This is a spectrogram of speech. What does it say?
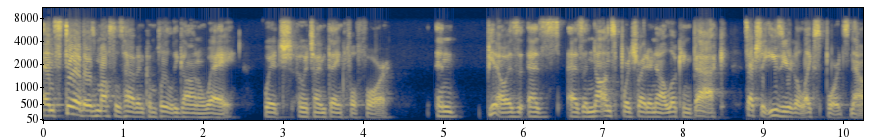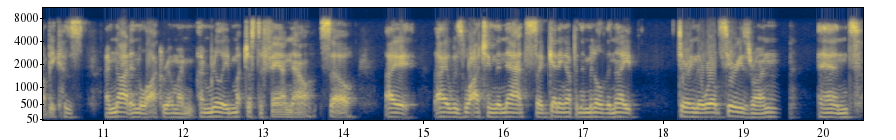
and still, those muscles haven't completely gone away, which which I'm thankful for. And you know, as as as a non-sports writer now, looking back, it's actually easier to like sports now because I'm not in the locker room. I'm I'm really just a fan now. So I I was watching the Nats uh, getting up in the middle of the night during the World Series run, and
